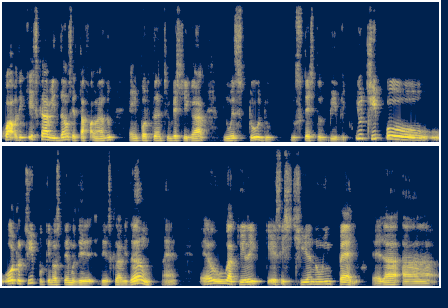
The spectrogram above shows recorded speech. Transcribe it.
qual, de que escravidão você está falando? É importante investigar no estudo dos textos bíblicos. E o tipo, outro tipo que nós temos de, de escravidão, né, é o, aquele que existia no império. Era a,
